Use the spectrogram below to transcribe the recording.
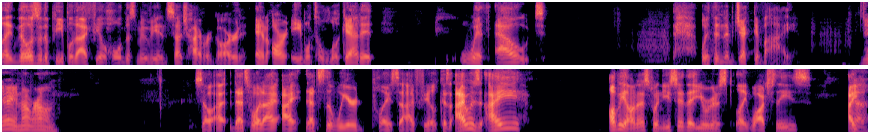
Like those are the people that I feel hold this movie in such high regard and aren't able to look at it without with an objective eye. Yeah, you're not wrong. So I that's what I I that's the weird place that I feel cuz I was I I'll be honest when you said that you were going to like watch these I Yeah.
